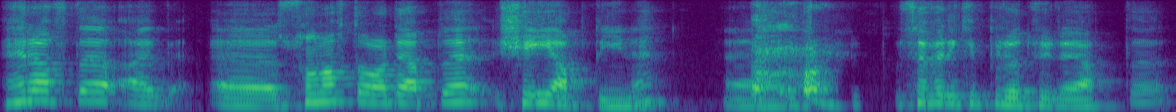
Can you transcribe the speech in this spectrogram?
her hafta e, son haftalarda yaptığı şeyi yaptı yine. E, bu sefer iki pilotuyla yaptı.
